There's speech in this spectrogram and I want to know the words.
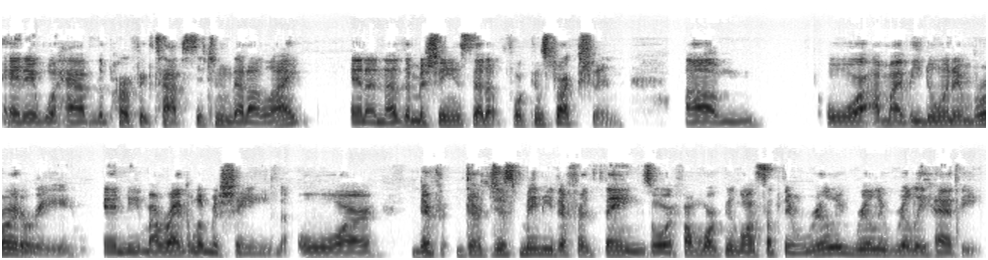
and it will have the perfect top stitching that I like and another machine set up for construction. Um, or I might be doing embroidery and need my regular machine, or diff- there's just many different things. Or if I'm working on something really, really, really heavy,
